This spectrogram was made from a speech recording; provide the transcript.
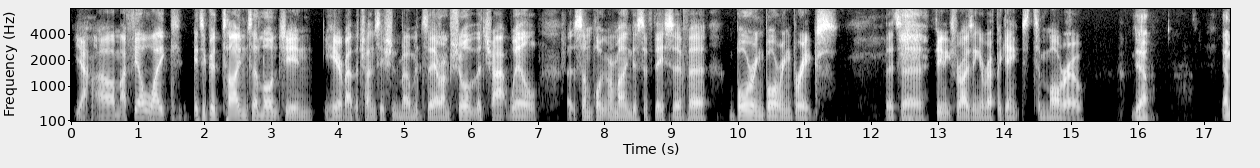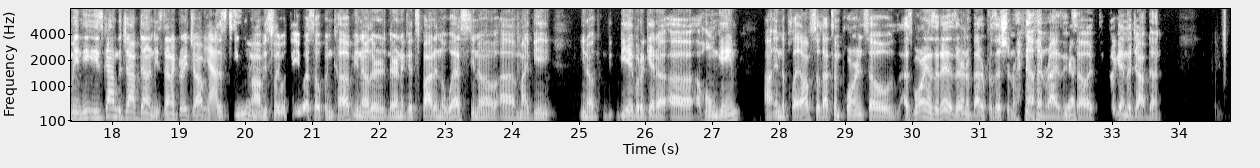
Yeah, um, I feel like it's a good time to launch in. You hear about the transition moments there. I'm sure that the chat will at some point remind us of this of uh, boring, boring Briggs that uh, Phoenix Rising are up against tomorrow. Yeah. I mean, he, he's gotten the job done. He's done a great job with this team. Mm-hmm. Obviously, with the U.S. Open Cup, you know they're they're in a good spot in the West. You know, uh, might be you know be able to get a, a, a home game uh, in the playoffs. So that's important. So as boring as it is, they're in a better position right now than Rising. Yeah. So it's, they're getting the job done.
